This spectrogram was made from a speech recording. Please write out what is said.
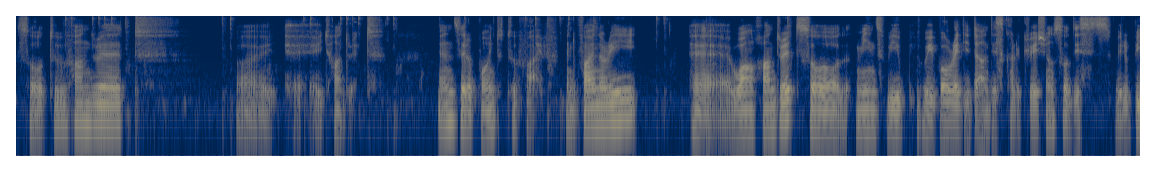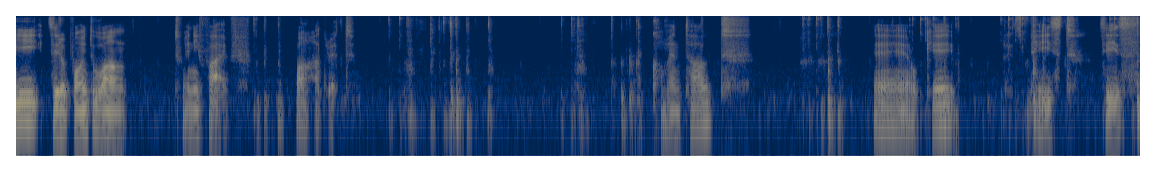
So 200 by 800 and 0 0.25. And finally, uh, 100 so that means we we've already done this calculation so this will be 0 0.125 100 comment out uh, okay let's paste these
